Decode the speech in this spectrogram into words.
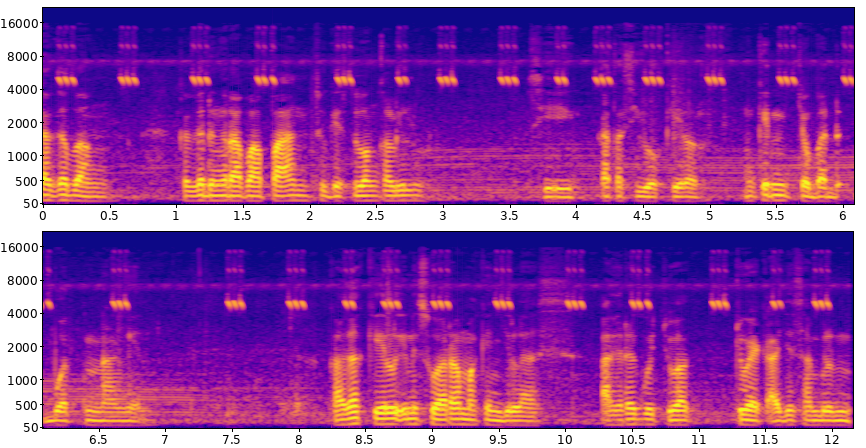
Kagak bang. Kagak denger apa-apaan Suges doang kali lu Si kata si gokil. Mungkin coba buat tenangin. Kagak kill ini suara makin jelas. Akhirnya gue cuek, cuek aja sambil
